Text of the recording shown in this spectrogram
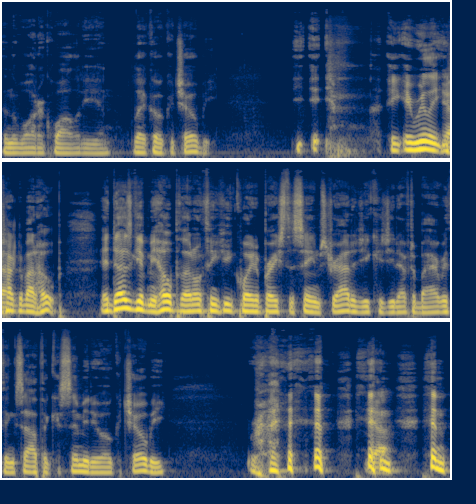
than the water quality in Lake Okeechobee. It, it, it really, you talked about hope. It does give me hope, though I don't think you quite embrace the same strategy because you'd have to buy everything south of Kissimmee to Okeechobee. Right. and, Yeah. and,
